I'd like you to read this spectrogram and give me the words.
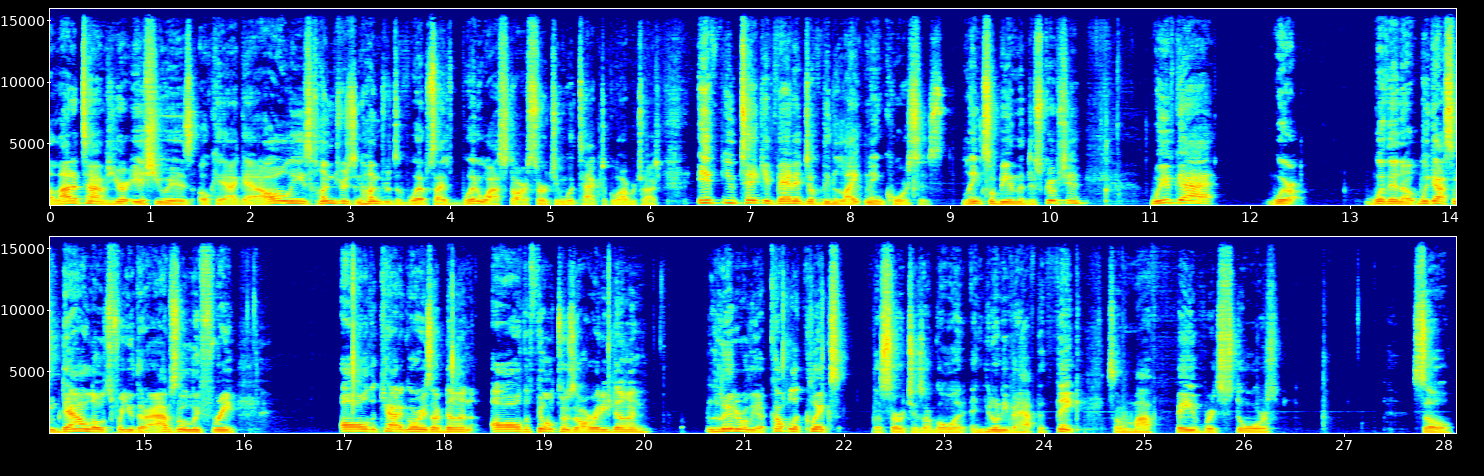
a lot of times your issue is okay i got all these hundreds and hundreds of websites where do i start searching with tactical arbitrage if you take advantage of the lightning courses links will be in the description we've got we're within a we got some downloads for you that are absolutely free all the categories are done all the filters are already done literally a couple of clicks the searches are going and you don't even have to think some of my favorite stores so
